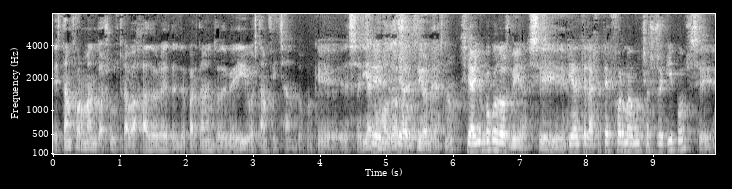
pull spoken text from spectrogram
¿Están formando a sus trabajadores del departamento de BI o están fichando? Porque sería como dos opciones, ¿no? Sí, hay un poco dos vías. Sí. Efectivamente, la gente forma mucho a sus equipos, sí.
